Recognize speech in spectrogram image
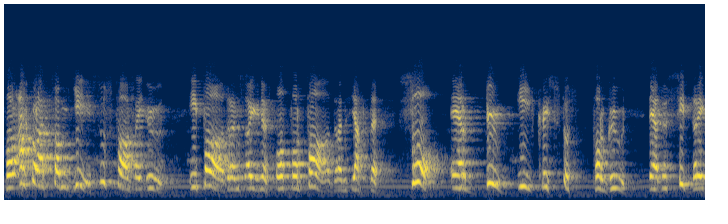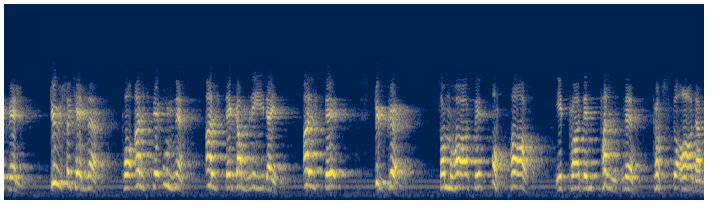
For akkurat som Jesus tar seg ut i Faderens øyne og for Faderens hjerte, så er du i Kristus for Gud, der du sitter i kveld. Du som kjenner på alt det onde, alt det gamle i deg, alt det stygge som har sitt opphav fra den falne første Adam.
